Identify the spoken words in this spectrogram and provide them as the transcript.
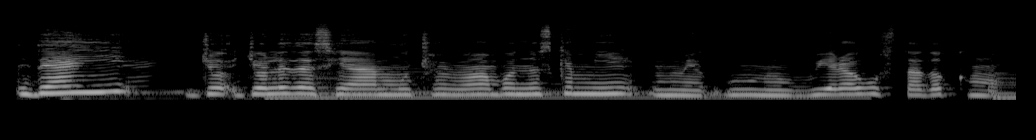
de ahí yo, yo le decía mucho a mi mamá, bueno, es que a mí me, hubiera gustado como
